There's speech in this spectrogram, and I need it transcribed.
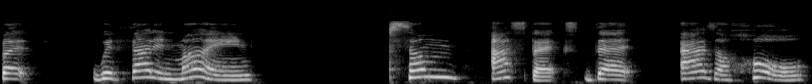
But with that in mind, some aspects that as a whole,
